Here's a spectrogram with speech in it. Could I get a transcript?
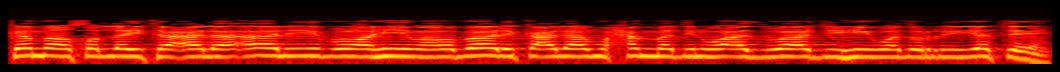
كما صليت على آل إبراهيم وبارك على محمد وأزواجه وذريته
